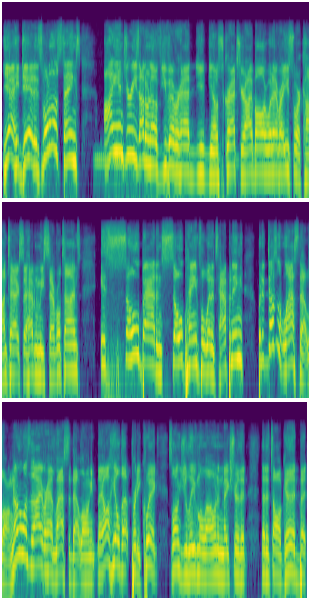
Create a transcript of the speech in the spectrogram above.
Yeah, he did. It's one of those things. Eye injuries. I don't know if you've ever had you you know scratch your eyeball or whatever. I used to wear contacts. That happened to me several times. It's so bad and so painful when it's happening but it doesn't last that long. None of the ones that I ever had lasted that long. They all healed up pretty quick as long as you leave them alone and make sure that that it's all good. But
